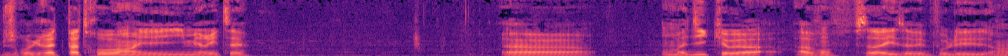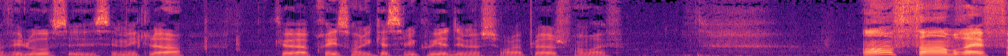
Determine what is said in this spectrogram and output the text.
Je regrette pas trop, hein, et il méritait. Euh, on m'a dit qu'avant ça, ils avaient volé un vélo, ces, ces mecs-là. Qu'après, ils sont allés casser les couilles à des meufs sur la plage. Enfin bref. Enfin bref.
